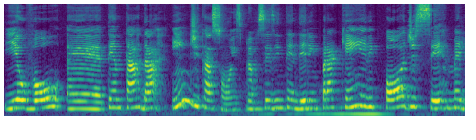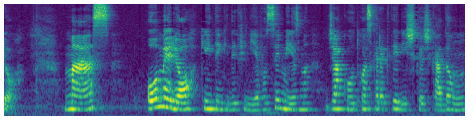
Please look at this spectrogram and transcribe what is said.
e eu vou é, tentar dar indicações para vocês entenderem para quem ele pode ser melhor. Mas o melhor quem tem que definir é você mesma, de acordo com as características de cada um,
